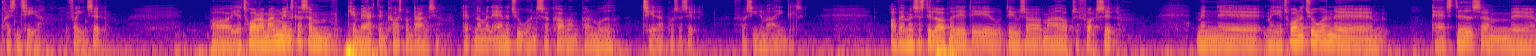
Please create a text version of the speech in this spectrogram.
præsentere for en selv. Og jeg tror, der er mange mennesker, som kan mærke den korrespondence, at når man er i naturen, så kommer man på en måde tættere på sig selv, for at sige det meget enkelt. Og hvad man så stiller op med det, det er jo, det er jo så meget op til folk selv. Men, øh, men jeg tror, naturen øh, er et sted, som øh,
